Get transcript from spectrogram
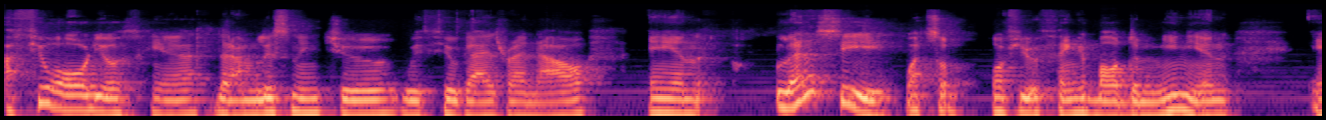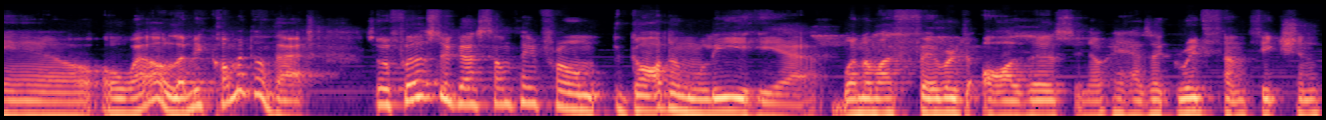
a few audios here that I'm listening to with you guys right now, and let us see what some of you think about Dominion. And oh well, let me comment on that. So first, we got something from Gordon Lee here, one of my favorite authors. You know, he has a great fan fiction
